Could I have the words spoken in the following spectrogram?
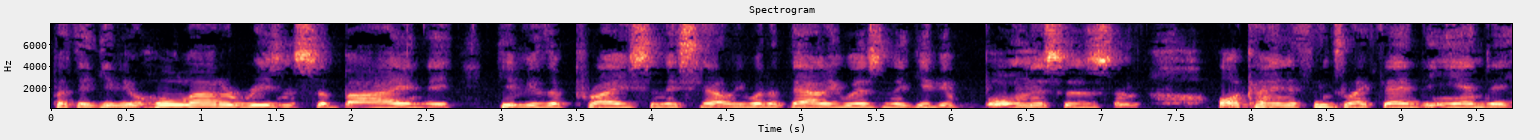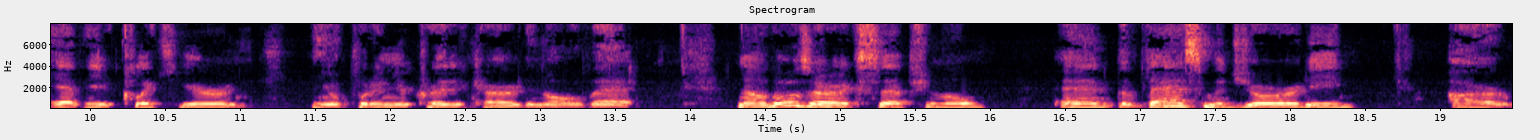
but they give you a whole lot of reasons to buy and they give you the price and they tell you what a value is and they give you bonuses and all kind of things like that. At the end, they have you click here and, you know, put in your credit card and all that. Now, those are exceptional and the vast majority are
